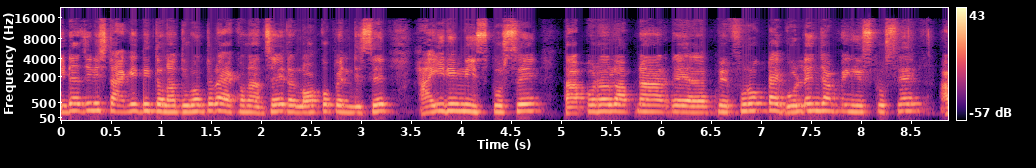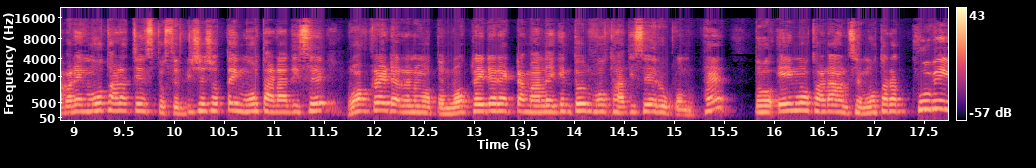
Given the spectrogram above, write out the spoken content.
এটা জিনিসটা আগে দিত না দুরন্তরা এখন আছে এটা লক ওপেন দিছে। হাই রিম ইউজ করছে। তারপরে হলো আপনার ফুরকটায় গোল্ডেন জাম্পিং ইউজ করছে। আবার এই মোথাটা চেঞ্জ করছে। বিশেষত এই মোথাটা দিছে রক রাইডারের মতন। রক রাইডার একটা মালে কিন্তু মোথা দিছে এরকম। হ্যাঁ তো এই মোথাটা আনছে। মোথাটা খুবই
